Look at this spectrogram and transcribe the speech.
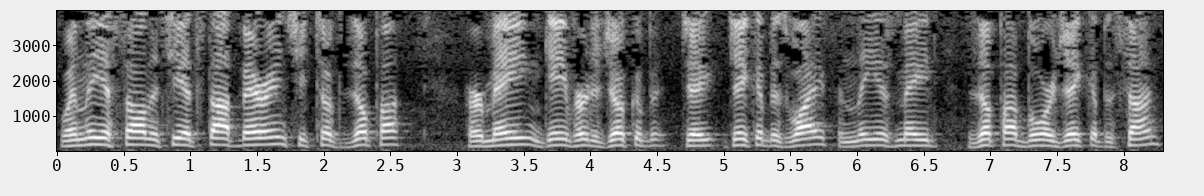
When Leah saw that she had stopped bearing, she took Zilpah, her maid, and gave her to Jacob, J- Jacob his wife, and Leah's maid Zilpah bore Jacob a son.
